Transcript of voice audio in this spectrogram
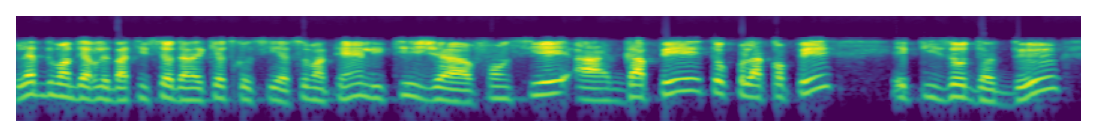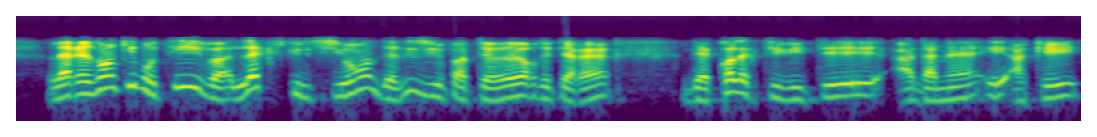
L'hebdomadaire Le Bâtisseur dans la kiosque aussi ce matin, litige foncier à Gapé, Tokpolakopé, épisode 2. La raison qui motive l'expulsion des usurpateurs de terrain des collectivités à Ghanin et à Quai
